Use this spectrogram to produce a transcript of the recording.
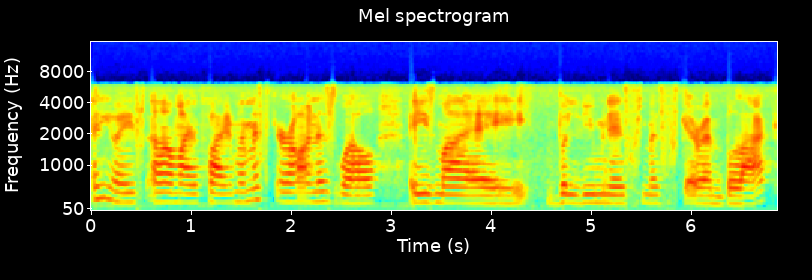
Anyways, um, I applied my mascara on as well. I used my voluminous mascara in black.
